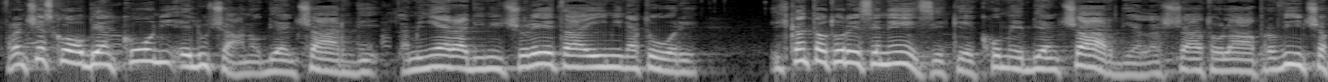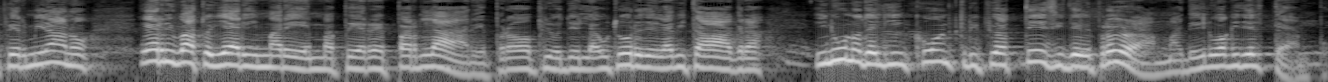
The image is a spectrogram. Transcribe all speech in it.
Francesco Bianconi e Luciano Bianciardi, la miniera di Niccioleta e i minatori. Il cantautore senesi che, come Bianciardi, ha lasciato la provincia per Milano, è arrivato ieri in Maremma per parlare proprio dell'autore della Vita Agra in uno degli incontri più attesi del programma dei Luoghi del Tempo.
